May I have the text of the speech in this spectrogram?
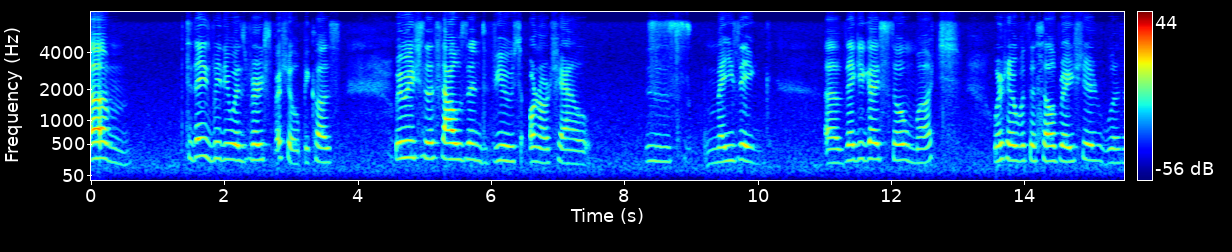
Um, today's video is very special because we reached a thousand views on our channel. This is amazing. Uh, thank you guys so much. We're here with the celebration with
